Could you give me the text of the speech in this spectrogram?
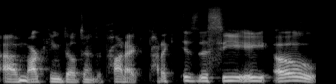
Uh, marketing built into the product. Product is the CEO.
